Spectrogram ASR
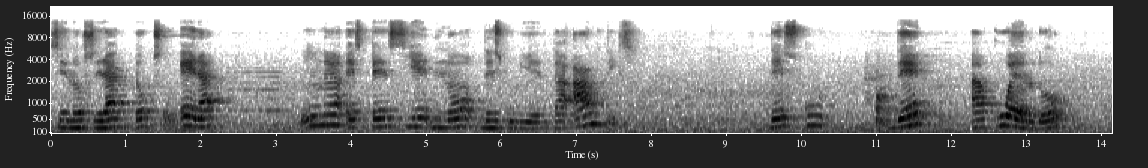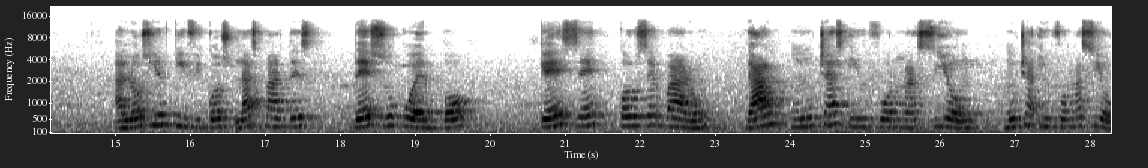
Cenoceratops era una especie no descubierta antes. De acuerdo a los científicos, las partes de su cuerpo que se conservaron. Dan muchas información, mucha información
